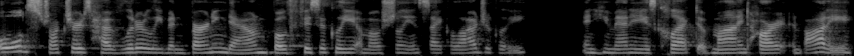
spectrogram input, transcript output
old structures have literally been burning down, both physically, emotionally, and psychologically, in humanity's collective mind, heart, and body,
